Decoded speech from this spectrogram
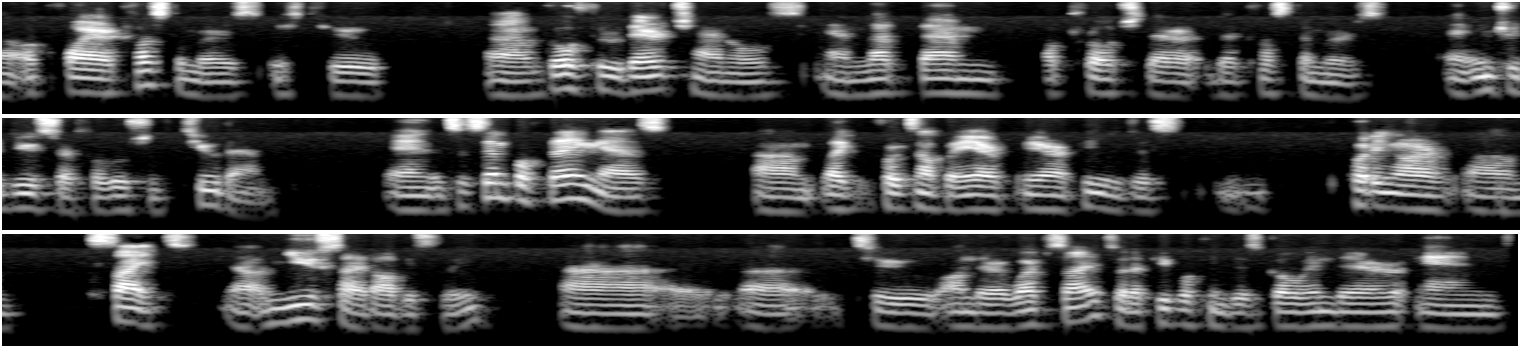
uh, acquire customers is to uh, go through their channels and let them approach their, their customers and introduce our solutions to them. And it's a simple thing as, um, like, for example, AR, AARP, just putting our um, site, uh, a new site, obviously, uh, uh, to on their website so that people can just go in there and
